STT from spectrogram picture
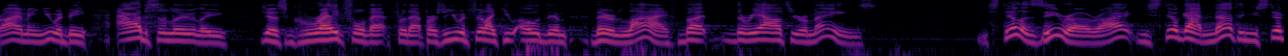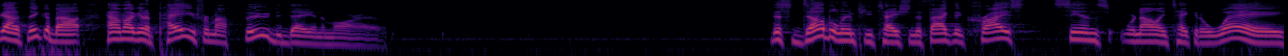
right? I mean, you would be absolutely just grateful that for that person. You would feel like you owed them their life, but the reality remains you still a zero, right? You still got nothing. You still got to think about how am I going to pay for my food today and tomorrow? This double imputation, the fact that Christ's sins were not only taken away,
